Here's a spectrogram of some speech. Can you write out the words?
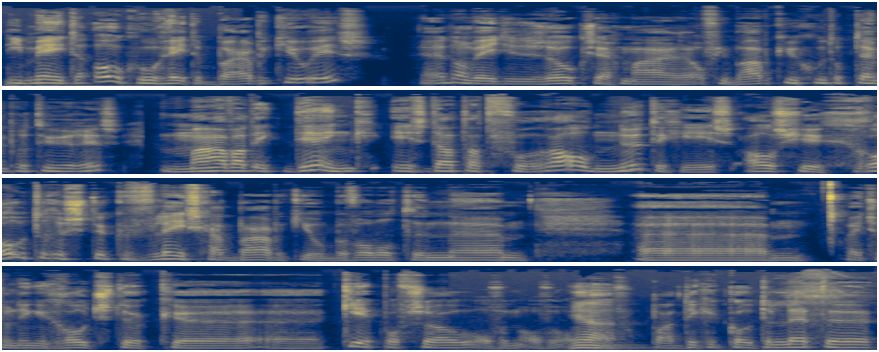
Die meten ook hoe heet de barbecue is. Dan weet je dus ook zeg maar of je barbecue goed op temperatuur is. Maar wat ik denk is dat dat vooral nuttig is als je grotere stukken vlees gaat barbecuen. Bijvoorbeeld een, uh, uh, weet zo'n ding, een groot stuk uh, kip of zo. Of een, of, ja. of een paar dikke koteletten.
